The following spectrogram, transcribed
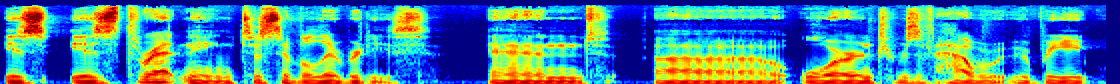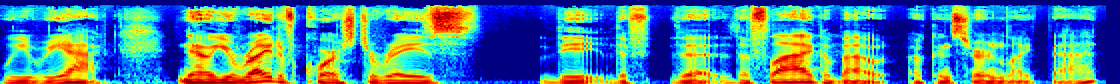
is is threatening to civil liberties and uh, or in terms of how we, we react. Now you're right, of course, to raise the, the, the, the flag about a concern like that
